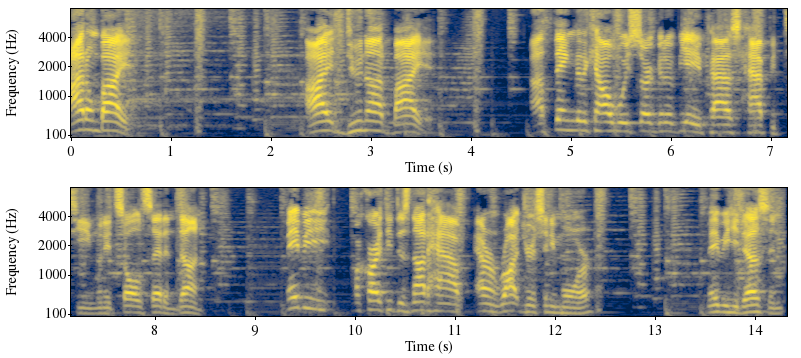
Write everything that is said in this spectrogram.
I don't buy it. I do not buy it. I think that the Cowboys are going to be a pass happy team when it's all said and done. Maybe McCarthy does not have Aaron Rodgers anymore. Maybe he doesn't.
